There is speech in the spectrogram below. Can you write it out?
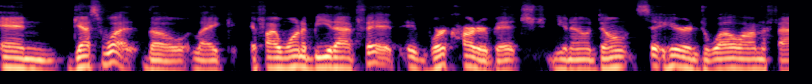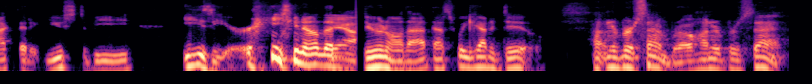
and guess what though? Like if I want to be that fit, it work harder, bitch. You know, don't sit here and dwell on the fact that it used to be easier. you know, that Yeah. doing all that, that's what you got to do. Hundred percent, bro. Hundred percent.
